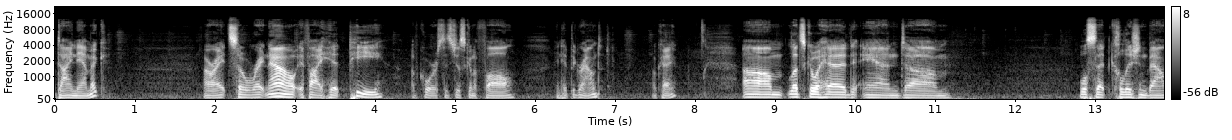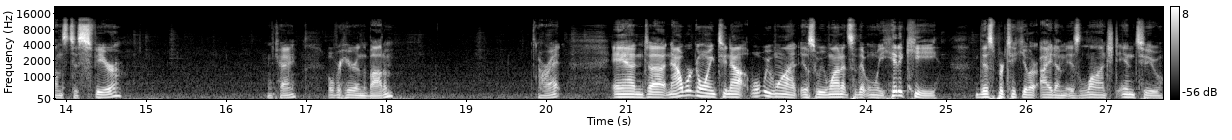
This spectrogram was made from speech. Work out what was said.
dynamic. All right, so right now, if I hit P, of course, it's just going to fall and hit the ground. Okay. Um, let's go ahead and um, we'll set collision bounds to sphere. Okay, over here in the bottom. All right. And uh, now we're going to, now what we want is we want it so that when we hit a key, this particular item is launched into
